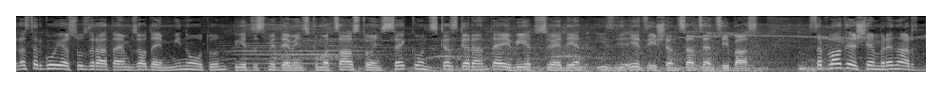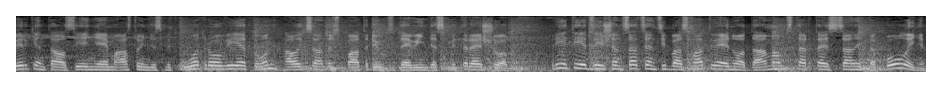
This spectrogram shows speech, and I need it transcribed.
Rasturgojevs uzvarētājiem zaudēja minūtu un 59,8 sekundes, kas garantēja vietu svētdienu iedzīšanas sacensībās. Starp latviešiem Renārs Birkentāls ieņēma 82. vietu un Aleksandrs Patriuks 93. Rīt iedzīšanas sacensībās Latvijai no dāmām startēs Sanita Buliņa.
